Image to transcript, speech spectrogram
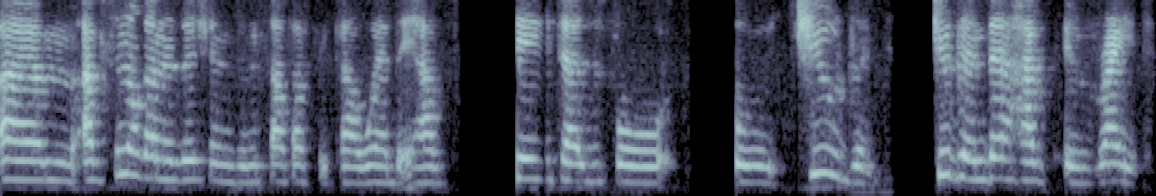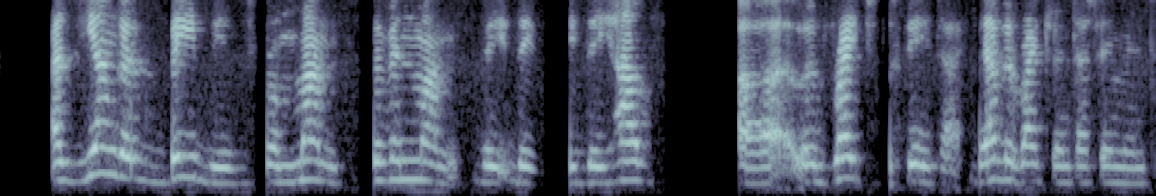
um, I've seen organizations in South Africa where they have theaters for for children. Children there have a right, as young as babies from months, seven months, they they they have uh, a right to theater. They have a right to entertainment,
